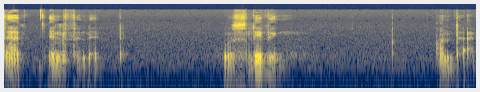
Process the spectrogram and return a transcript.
that infinite was living on that.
